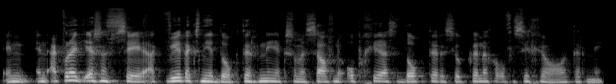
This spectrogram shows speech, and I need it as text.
En en ek wil net eers net sê, ek weet ek's nie 'n dokter nie, ek sou myself nie opgee as 'n dokter, 'n sielkundige of 'n psigiater nie.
